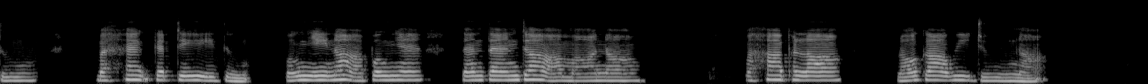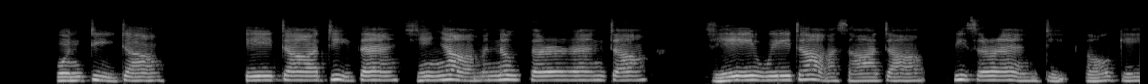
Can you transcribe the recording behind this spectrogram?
တုမဟကတိတုပုံညေနပုံညံတန်တန္တမာနာမဟာဖလာလောကဝိဒုနာ ဝန္တိတာဧတာတိတံယညမနုဿရန္တာယေဝေဒဇာတာဝိစရန္တိလောကေ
